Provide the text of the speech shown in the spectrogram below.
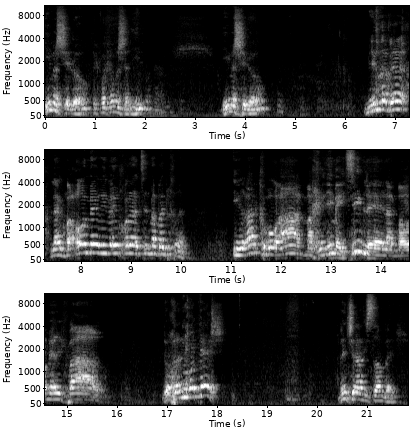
אימא שלו, זה כבר כמה שנים, אימא שלו, מי מדבר? ל"ג בעומר היא לא יכולה לצאת מהבית בכלל. היא רק רואה, מכינים עצים לל"ג בעומר, היא כבר לא יכולה לראות אש. בן שלה נשרף באש.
